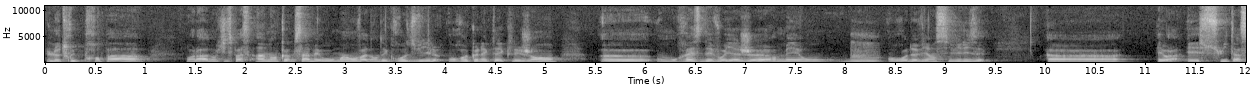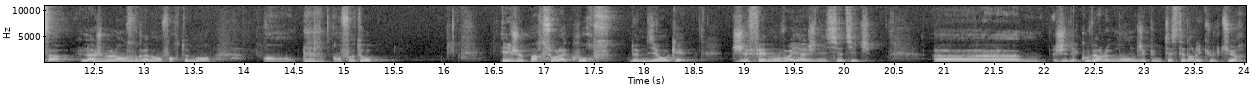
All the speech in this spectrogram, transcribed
Le truc prend pas. Voilà, donc il se passe un an comme ça, mais au moins on va dans des grosses villes, on reconnecte avec les gens, euh, on reste des voyageurs, mais on, redevient civilisé. et voilà. Et suite à ça, là je me lance vraiment fortement en, en photo et je pars sur la course de me dire ok, j'ai fait mon voyage initiatique. Euh, j'ai découvert le monde, j'ai pu me tester dans les cultures.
